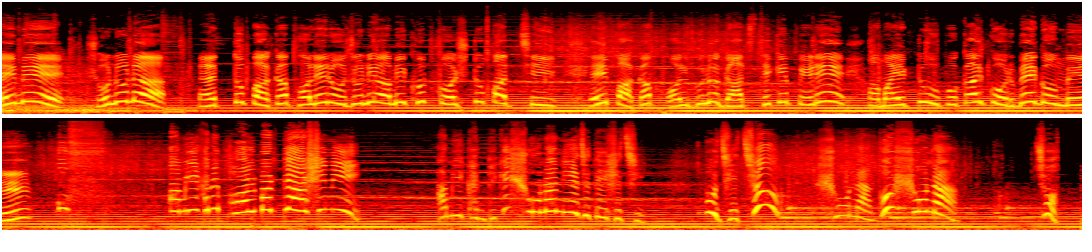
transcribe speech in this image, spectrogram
এই মেয়ে, শোনো না। এত পাকা ফলের ওজনে আমি খুব কষ্ট পাচ্ছি। এই পাকা ফলগুলো গাছ থেকে পেড়ে আমায় একটু উপকার করবে গো মেয়ে। আমি এখানে ফল পাড়তে আসিনি। আমি এখান থেকে সোনা নিয়ে যেতে এসেছি। বুঝেছ? সোনা গো, সোনা। যত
